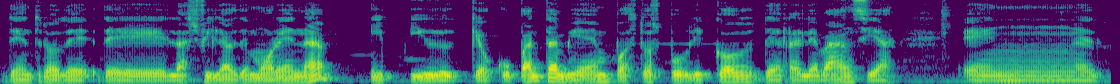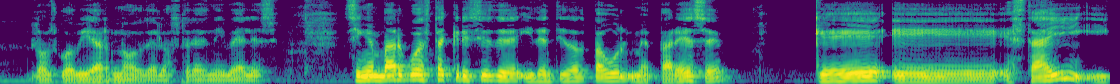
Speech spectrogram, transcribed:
dentro de, las filas de Morena y, que ocupan también puestos públicos de relevancia en los gobiernos de los tres niveles. Sin embargo, esta crisis de identidad, Paul, me parece que eh, está ahí y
